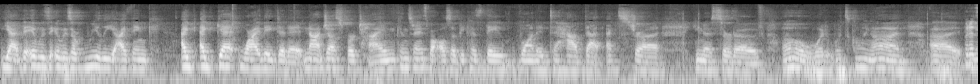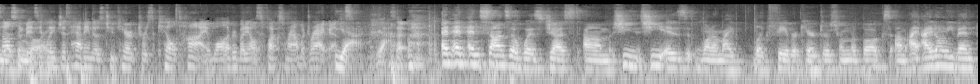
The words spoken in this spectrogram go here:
yeah, it was it was a really I think I, I get why they did it, not just for time constraints, but also because they wanted to have that extra, you know, sort of, oh, what what's going on? Uh, But it's know, also basically going. just having those two characters kill time while everybody else fucks around with dragons. Yeah, yeah. So and and and Sansa was just um, she she is one of my like favorite characters from the books. Um, I I don't even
